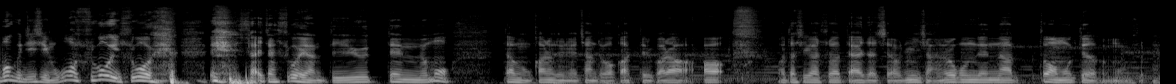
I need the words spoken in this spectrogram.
僕自身「おすごいすごい。えさえちゃんすごいやん」って言ってんのも多分彼女にはちゃんと分かってるからあ私がそうやって挨拶したらお兄さん喜んでんなとは思ってたと思うんですよね。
